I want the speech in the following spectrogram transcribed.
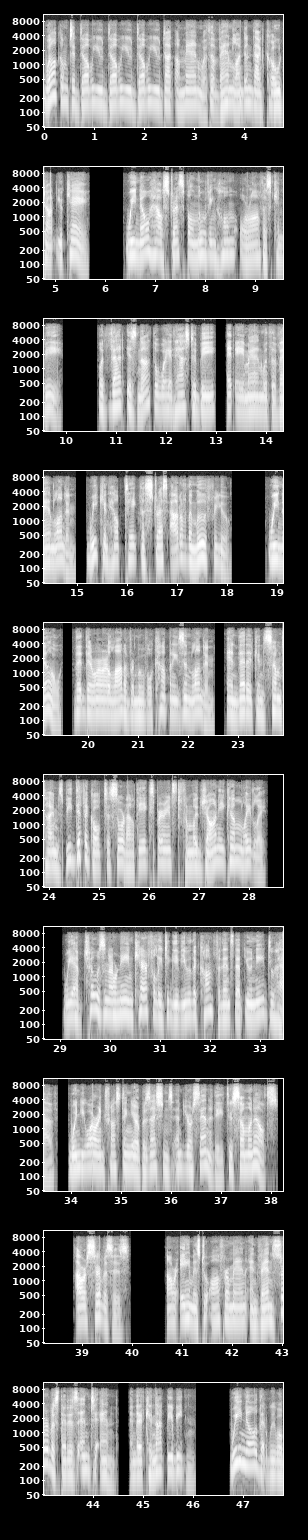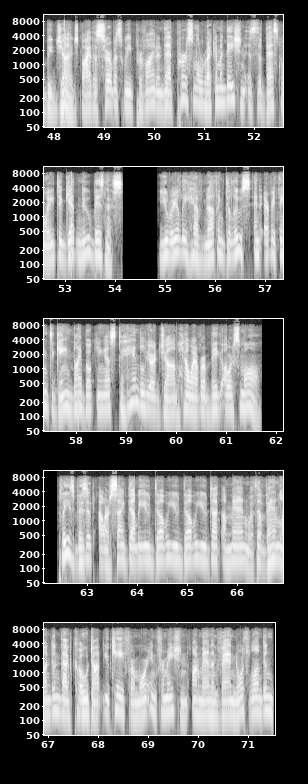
Welcome to www.amanwithavanlondon.co.uk. We know how stressful moving home or office can be. But that is not the way it has to be. At A Man with a Van London, we can help take the stress out of the move for you. We know that there are a lot of removal companies in London, and that it can sometimes be difficult to sort out the experienced from the Johnny-come-lately. We have chosen our name carefully to give you the confidence that you need to have, when you are entrusting your possessions and your sanity to someone else. Our services Our aim is to offer man and van service that is end-to-end, and that cannot be beaten. We know that we will be judged by the service we provide and that personal recommendation is the best way to get new business. You really have nothing to lose and everything to gain by booking us to handle your job however big or small. Please visit our site www.amanwithavanlondon.co.uk for more information on Man and Van North London.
